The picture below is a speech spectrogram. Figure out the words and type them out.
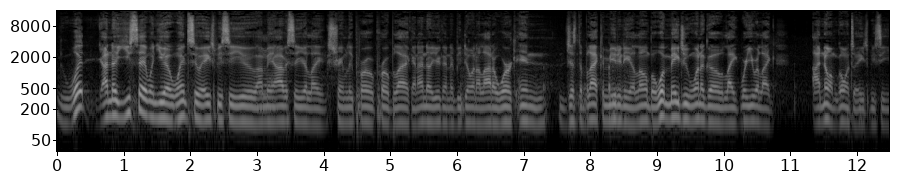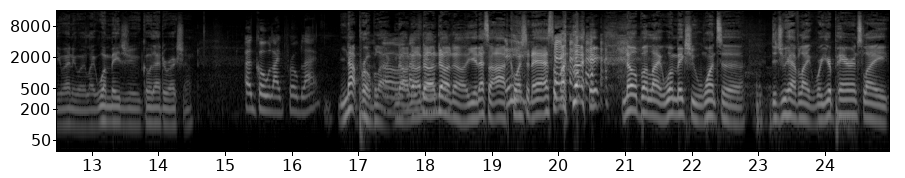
what I know you said when you went to HBCU. I mean, obviously you're like extremely pro pro black, and I know you're going to be doing a lot of work in just the black community alone. But what made you want to go like where you were like, I know I'm going to HBCU anyway. Like, what made you go that direction? Uh, go like pro black. Not pro black. Oh, no, no, no, no, no. Yeah, that's an odd question to ask like, no, but like, what makes you want to? Did you have like, were your parents like,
